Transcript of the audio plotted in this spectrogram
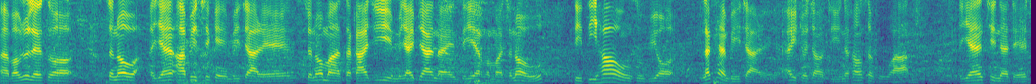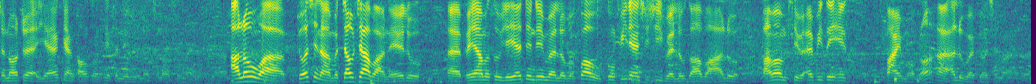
အဲဘာဖြစ်လို့လဲဆိုတော့ကျွန်တော်အရန်အားပေးချစ်ခင်ပေးကြတယ်ကျွန်တော်မှစကားကြီးမရိုက်ပြနိုင်သေးရမှာကျွန်တော်ကိုဒီတီဟောင်းဆိုပြီးတော့လက်ခံပေးကြတယ်အဲ့ဒီအတွက်ကြောင့်ဒီ2019က အရန်ကျင်တတ်တယ်ကျွန်တော်အတွက်အရန်ကံကောင်းဆုံးနှစ်တစ်နှစ်လို့လည်းကျွန်တော်ဆိုနိုင်တယ်ခင်ဗျာအားလုံးကပြောချင်တာမကြောက်ကြပါနဲ့လို့အဲဘယ်ရမဆိုရရတင်းတင်းပဲလို့ပဲကိုယ့်ကို confidence ရှိရှိပဲလုပ်သွားပါလို့ဘာမှမဖြစ်ဘူး everything is fine ပေါ့နော်အဲအဲ့လိုပဲပြောချင်ပါတယ်ဟုတ်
